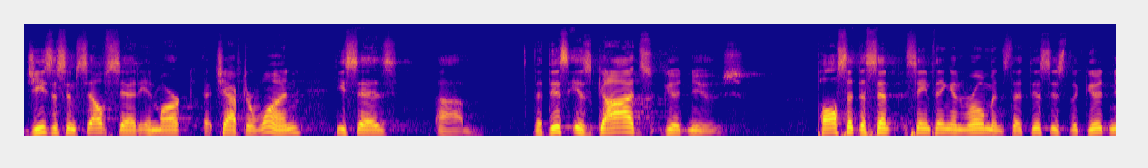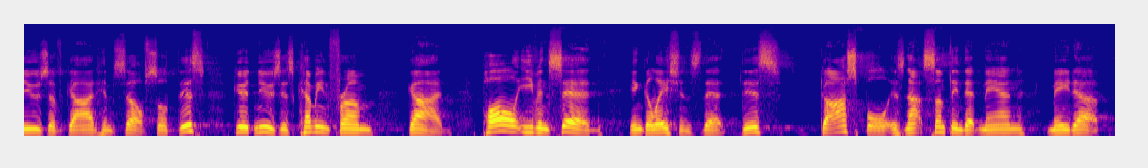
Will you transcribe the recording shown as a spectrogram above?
Jesus himself said in Mark uh, chapter 1, he says um, that this is God's good news. Paul said the same thing in Romans that this is the good news of God himself. So this good news is coming from God. Paul even said in Galatians that this gospel is not something that man made up.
